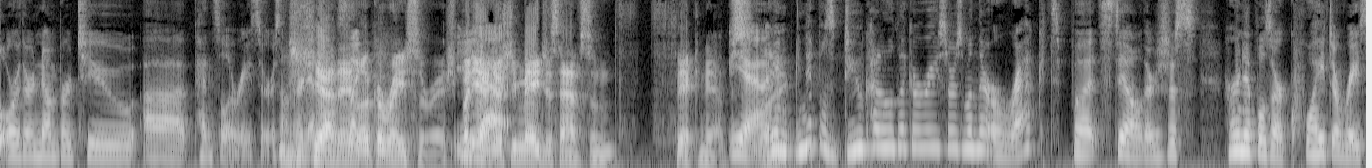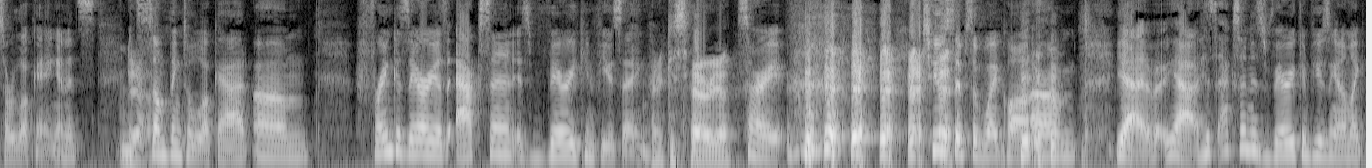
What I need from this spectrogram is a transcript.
or they're number two uh, pencil erasers on her nipples. Yeah, they Like, look eraserish, but yeah, Yeah. no, she may just have some thick nips. Yeah, I mean nipples do kind of look like erasers when they're erect, but still, there's just her nipples are quite eraser looking, and it's it's Yeah. something to look at. Um, Frank Azaria's accent is very confusing. Frank Azaria. Sorry. Two sips of White Claw. Um, yeah, yeah. His accent is very confusing, and I'm like,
